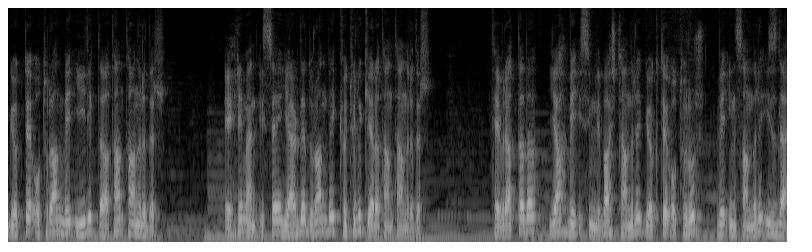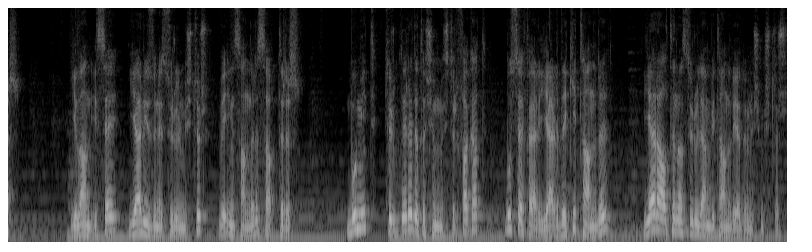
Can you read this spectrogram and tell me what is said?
gökte oturan ve iyilik dağıtan tanrıdır. Ehrimen ise yerde duran ve kötülük yaratan tanrıdır. Tevrat'ta da Yahve isimli baş tanrı gökte oturur ve insanları izler. Yılan ise yeryüzüne sürülmüştür ve insanları saptırır. Bu mit Türklere de taşınmıştır fakat bu sefer yerdeki tanrı yer altına sürülen bir tanrıya dönüşmüştür.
